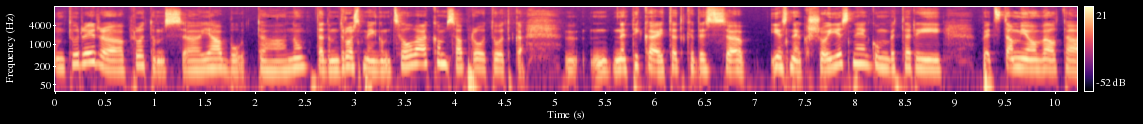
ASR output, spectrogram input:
un tur ir, protams, jābūt nu, tādam drosmīgam cilvēkam, saprotot, ka ne tikai tad, kad es iesniegšu šo iesniegumu, bet arī pēc tam jau vēl tā,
